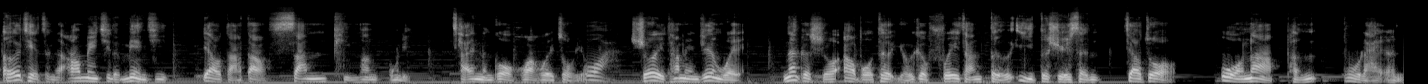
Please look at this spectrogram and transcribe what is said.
而且整个凹面镜的面积要达到三平方公里。才能够发挥作用哇！所以他们认为那个时候奥伯特有一个非常得意的学生，叫做沃纳彭布莱恩。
